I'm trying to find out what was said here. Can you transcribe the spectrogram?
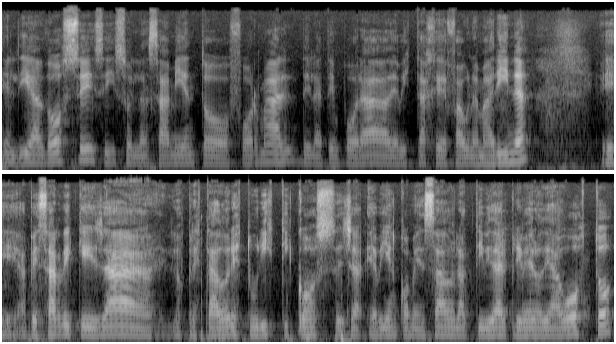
el día 12 se hizo el lanzamiento formal de la temporada de avistaje de fauna marina. Eh, a pesar de que ya los prestadores turísticos ya habían comenzado la actividad el primero de agosto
